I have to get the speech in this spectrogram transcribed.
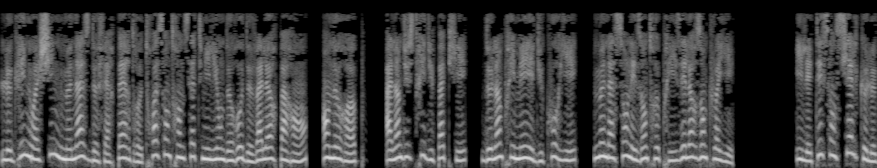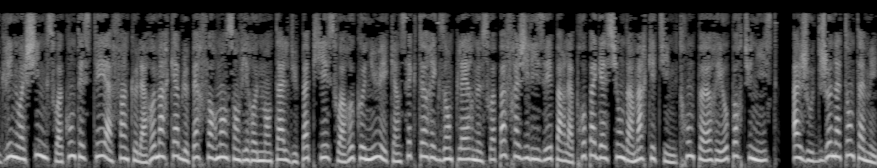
le greenwashing menace de faire perdre 337 millions d'euros de valeur par an, en Europe, à l'industrie du papier, de l'imprimé et du courrier, menaçant les entreprises et leurs employés. Il est essentiel que le greenwashing soit contesté afin que la remarquable performance environnementale du papier soit reconnue et qu'un secteur exemplaire ne soit pas fragilisé par la propagation d'un marketing trompeur et opportuniste, ajoute Jonathan Tamé.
